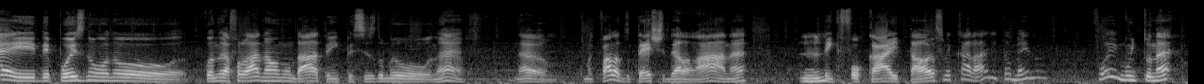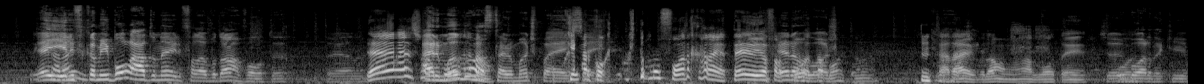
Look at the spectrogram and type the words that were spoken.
é, e depois no, no- Quando ela falou, ah, não, não dá, tem preciso do meu, né? né como é que fala? Do teste dela lá, né? Uhum. Tem que focar e tal. Eu falei, caralho, também não foi muito, né? É, e ele fica meio bolado, né? Ele fala, vou dar uma volta. Ligado? É, só A irmã porra, gosta, a irmã, tipo, é Porque isso aí. qualquer um que tomou fora, caralho. Até eu ia falar, É, não, pô, tá bom então. Caralho, vou dar uma, uma volta aí. Deixa eu ir embora daqui,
